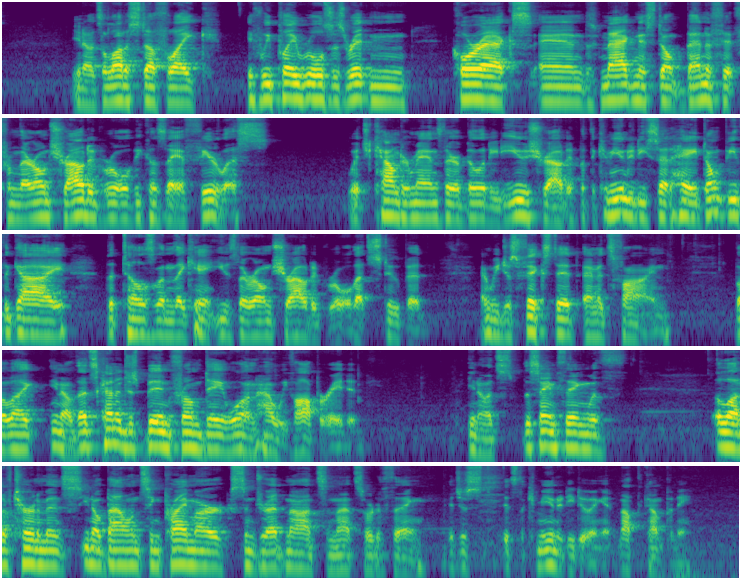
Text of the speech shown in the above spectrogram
You know, it's a lot of stuff like if we play rules as written, Corax and Magnus don't benefit from their own shrouded rule because they have fearless, which countermands their ability to use shrouded. But the community said, hey, don't be the guy that tells them they can't use their own shrouded rule. That's stupid. And we just fixed it and it's fine. But like, you know, that's kind of just been from day one how we've operated. You know, it's the same thing with a lot of tournaments, you know, balancing Primarchs and Dreadnoughts and that sort of thing. It just it's the community doing it, not the company.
